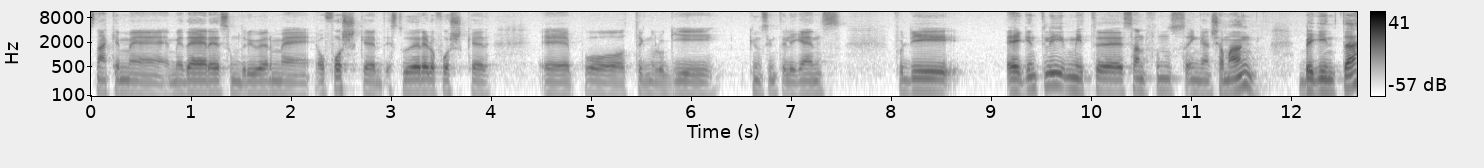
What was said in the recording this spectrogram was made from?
snakke med, med, dere som driver med og forsker, studerer og forsker eh, på teknologi, kunstig intelligens. Fordi egentlig mitt eh, samfunnsengasjement begynte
